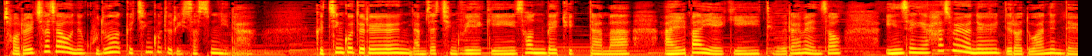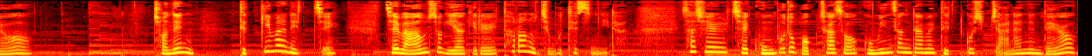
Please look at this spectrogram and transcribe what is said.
저를 찾아오는 고등학교 친구들이 있었습니다. 그 친구들은 남자친구 얘기, 선배 뒷담화, 알바 얘기 등을 하면서 인생의 하소연을 늘어놓았는데요. 저는 듣기만 했지, 제 마음속 이야기를 털어놓지 못했습니다. 사실 제 공부도 벅차서 고민 상담을 듣고 싶지 않았는데요.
